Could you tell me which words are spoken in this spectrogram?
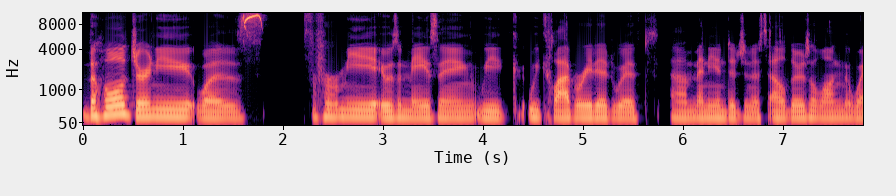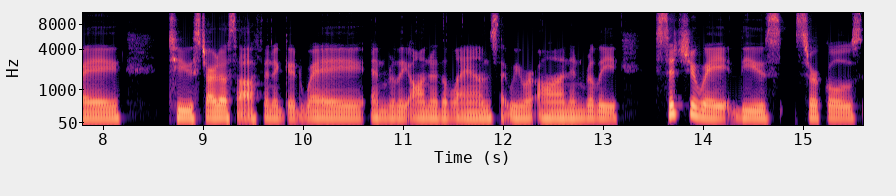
the whole journey was for, me, it was amazing. We we collaborated with um, many Indigenous elders along the way to start us off in a good way and really honor the lands that we were on and really situate these circles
